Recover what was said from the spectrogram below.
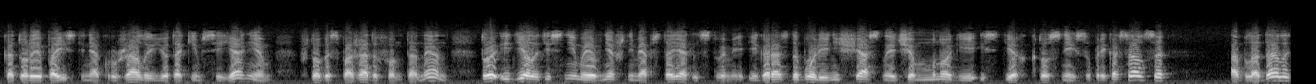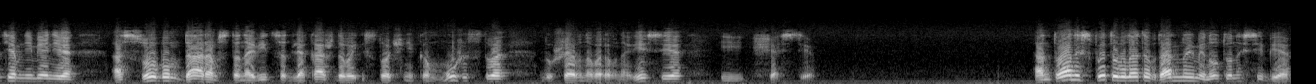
которая поистине окружала ее таким сиянием, что госпожа де Фонтанен, то и дело теснимая внешними обстоятельствами и гораздо более несчастная, чем многие из тех, кто с ней соприкасался, обладала, тем не менее, особым даром становиться для каждого источником мужества, душевного равновесия и счастья. Антуан испытывал это в данную минуту на себе.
